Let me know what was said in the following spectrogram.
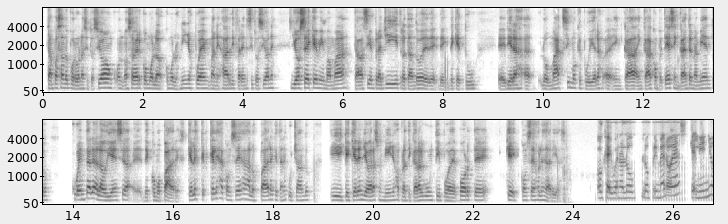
están pasando por una situación, no saber cómo, cómo los niños pueden manejar diferentes situaciones. Yo sé que mi mamá estaba siempre allí tratando de, de, de, que tú eh, dieras eh, lo máximo que pudieras en, cada, en cada competencia, en cada entrenamiento. Cuéntale a la audiencia de como padres, ¿qué les, qué les aconsejas a los padres que están escuchando y que quieren llevar a sus niños a practicar algún tipo de deporte, ¿qué consejos les darías? Ok, bueno, lo, primero es que el niño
